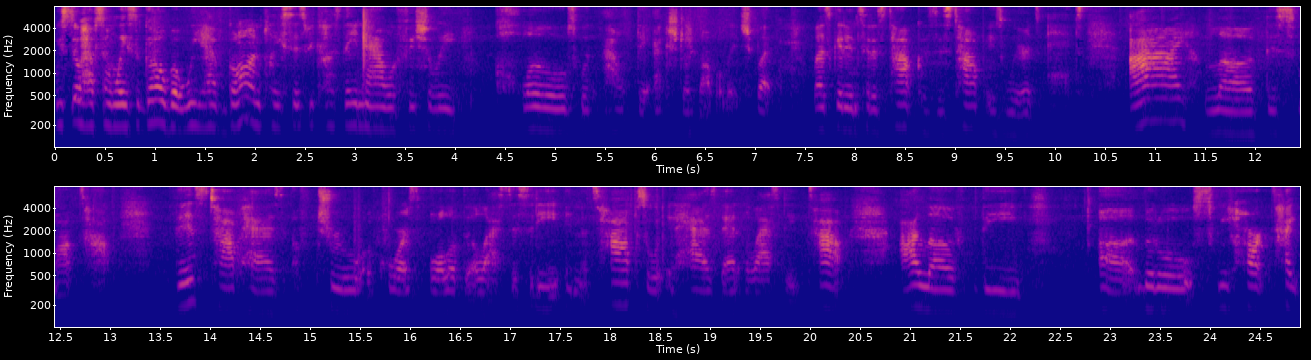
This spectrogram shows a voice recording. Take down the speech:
we still have some ways to go, but we have gone places because they now officially close without the extra bubblage. But let's get into this top because this top is where it's at. I love this smock top. This top has a true, of course, all of the elasticity in the top. So it has that elastic top. I love the uh, little sweetheart type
